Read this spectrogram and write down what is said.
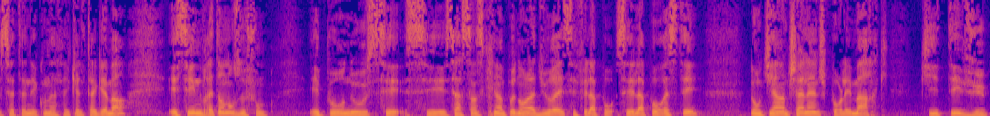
cette année qu'on a fait avec Altagama et c'est une vraie tendance de fond. Et pour nous, c'est c'est ça s'inscrit un peu dans la durée, c'est fait là pour c'est là pour rester. Donc il y a un challenge pour les marques qui étaient vues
